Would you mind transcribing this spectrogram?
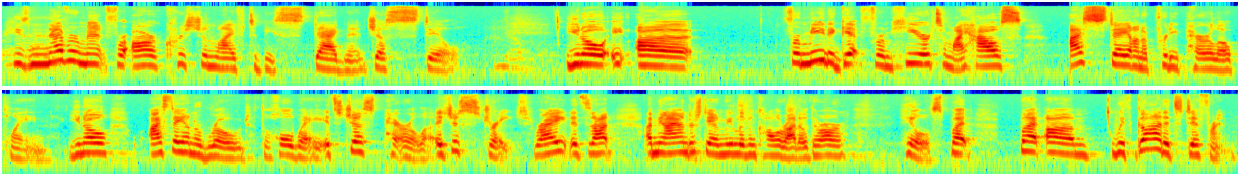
He's never meant for our Christian life to be stagnant, just still. You know, uh, for me to get from here to my house, I stay on a pretty parallel plane. You know, I stay on a road the whole way. It's just parallel. It's just straight, right? It's not. I mean, I understand we live in Colorado. There are hills, but but um, with God, it's different.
